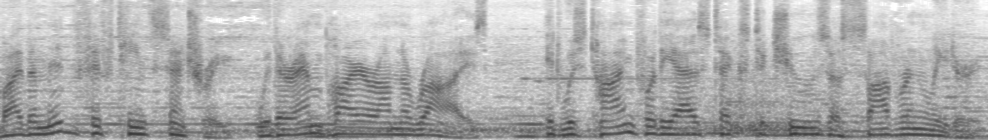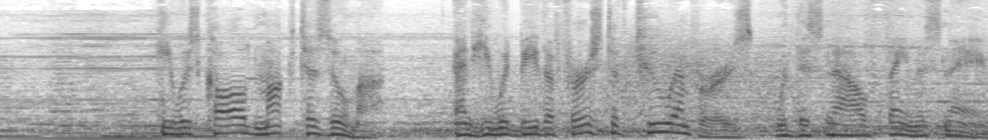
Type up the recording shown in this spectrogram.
By the mid-15th century, with their empire on the rise, it was time for the Aztecs to choose a sovereign leader. He was called Moctezuma, and he would be the first of two emperors with this now famous name.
